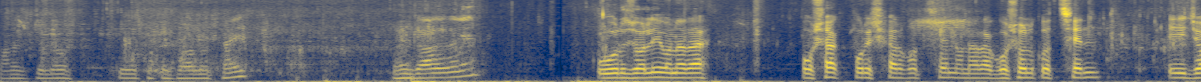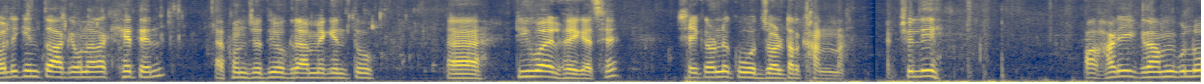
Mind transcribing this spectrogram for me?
মানুষগুলো কুয়ো থেকে জল ওঠায়। জল জানে কুয়োর জলে ওনারা পোশাক পরিষ্কার করছেন ওনারা গোসল করছেন। এই জলই কিন্তু আগে ওনারা খেতেন এখন যদিও গ্রামে কিন্তু টিউবওয়েল হয়ে গেছে সেই কারণে কুয়োর জলটার খান না। অ্যাকচুয়ালি পাহাড়ি গ্রামগুলো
